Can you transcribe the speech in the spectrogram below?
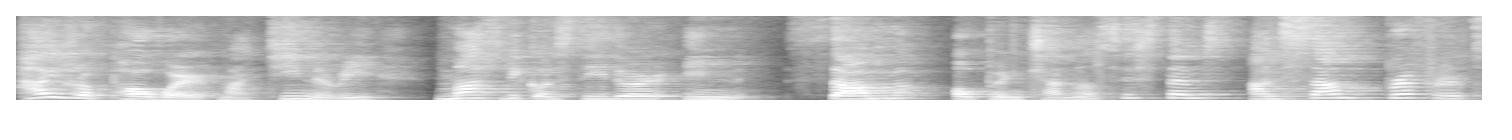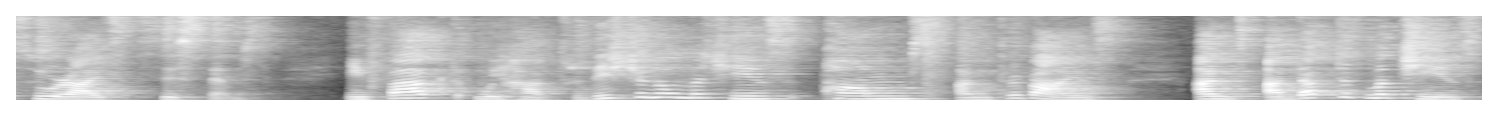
hydropower machinery must be considered in some open channel systems and some pressurized systems. In fact, we have traditional machines, pumps and turbines, and adapted machines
